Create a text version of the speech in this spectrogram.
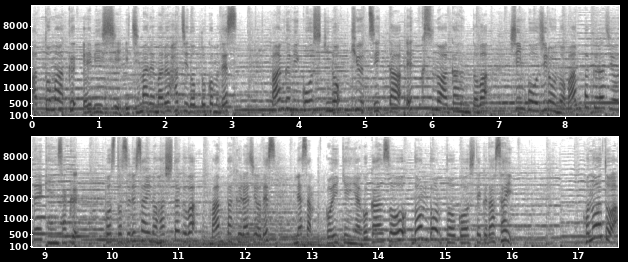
アットマーク ABC1008.com です。番組公式の旧 TwitterX のアカウントは辛坊治郎の万博ラジオで検索ポストする際のハッシュタグは万博ラジオです。皆さんご意見やご感想をどんどん投稿してください。この後は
